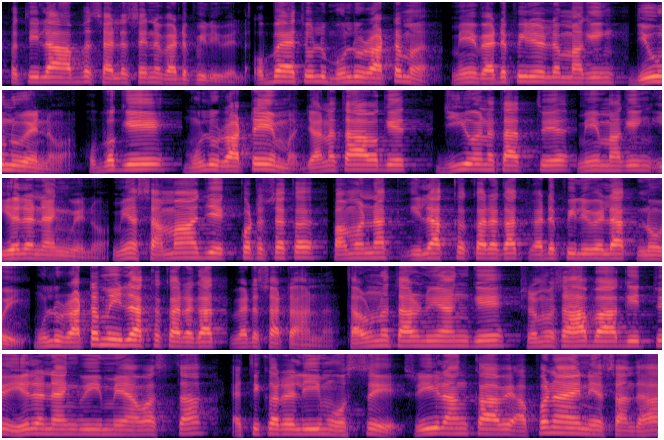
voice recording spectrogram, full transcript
ප්‍රතිලාභ සැලසෙන වැඩපිළිවෙල. ඔබ ඇතුළු මුළු රටම මේ වැඩපිළිවෙල මගින් දියුණු වෙනවා. ඔබගේ මුළු රටේම ජනතාවගේ ජීවන තත්ත්වය මේ මගින් ඉහළ නැංවෙනවා. මෙය සමාජයේ එක් කොටසක පමණක් ඉලක්ක කරගත් වැඩපිළිවෙලක් නොවේ. මුළු රටම ඉලක්ක කරගත් වැඩසටහනක්. තරුණ තරුණියන්ගේ ශ්‍රම සහභාගීත්වය ඉහළ නැංවීමේ අවස්ථා ඇති කරලීම ඔස්සේ ශ්‍රී ලංකාවේ අපනයනය සඳහා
